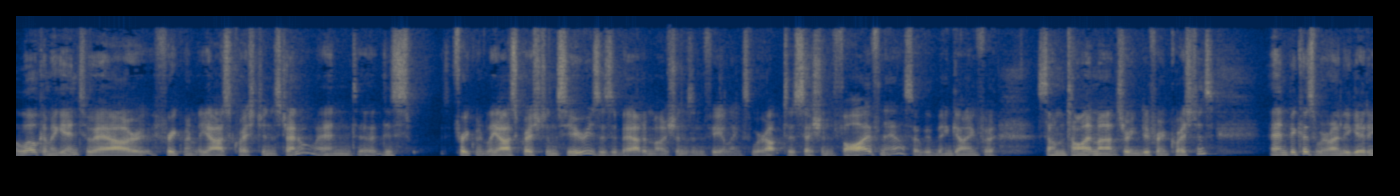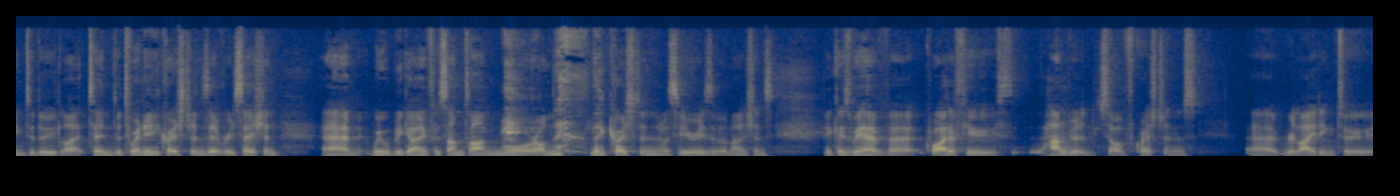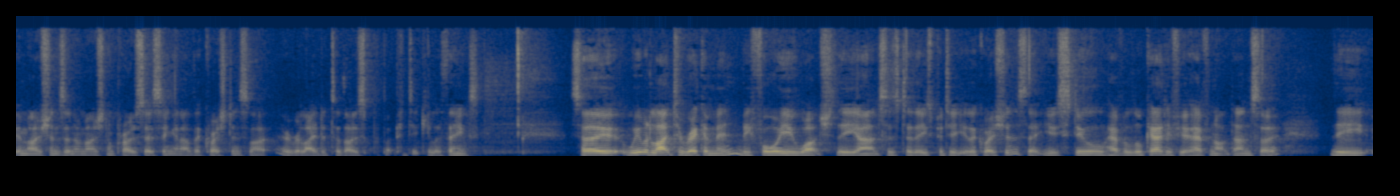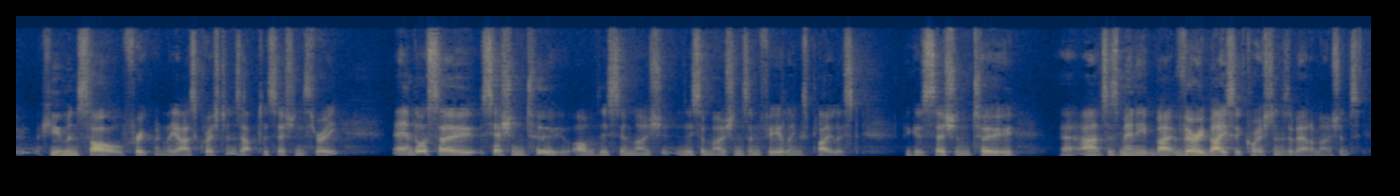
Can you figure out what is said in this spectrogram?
Well, welcome again to our frequently asked questions channel and uh, this frequently asked questions series is about emotions and feelings. We're up to session five now, so we've been going for some time answering different questions. And because we're only getting to do like 10 to 20 questions every session, um, we will be going for some time more on the, question or series of emotions because we have uh, quite a few hundreds of questions uh, relating to emotions and emotional processing and other questions like, related to those particular things. So we would like to recommend before you watch the answers to these particular questions that you still have a look at, if you have not done so, the human soul frequently asked questions up to session three, and also session two of this emotion, this emotions and feelings playlist, because session two uh, answers many ba very basic questions about emotions.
